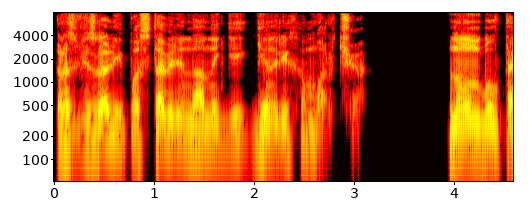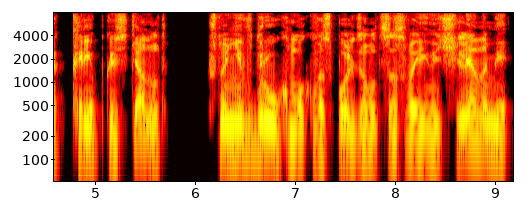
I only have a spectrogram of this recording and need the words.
Развязали и поставили на ноги Генриха Марча. Но он был так крепко стянут, что не вдруг мог воспользоваться своими членами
